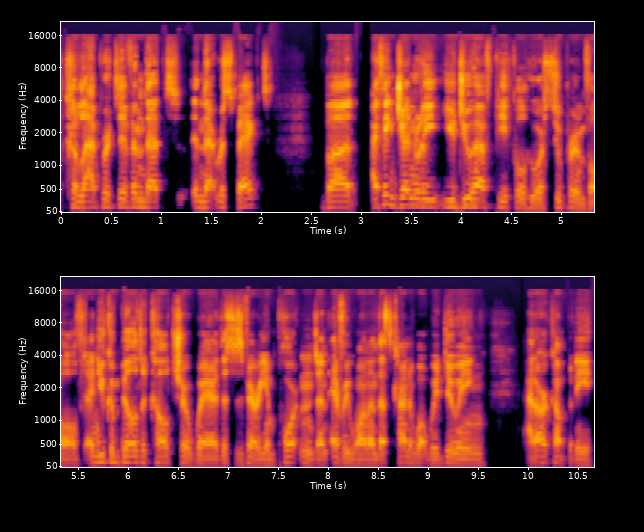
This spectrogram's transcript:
collaborative in that in that respect. But I think generally you do have people who are super involved and you can build a culture where this is very important and everyone, and that's kind of what we're doing at our company.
